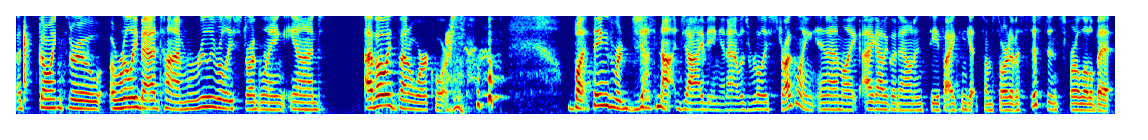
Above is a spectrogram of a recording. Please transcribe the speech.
uh, going through a really bad time, really, really struggling. And I've always been a workhorse, but things were just not jiving. And I was really struggling. And I'm like, I got to go down and see if I can get some sort of assistance for a little bit.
